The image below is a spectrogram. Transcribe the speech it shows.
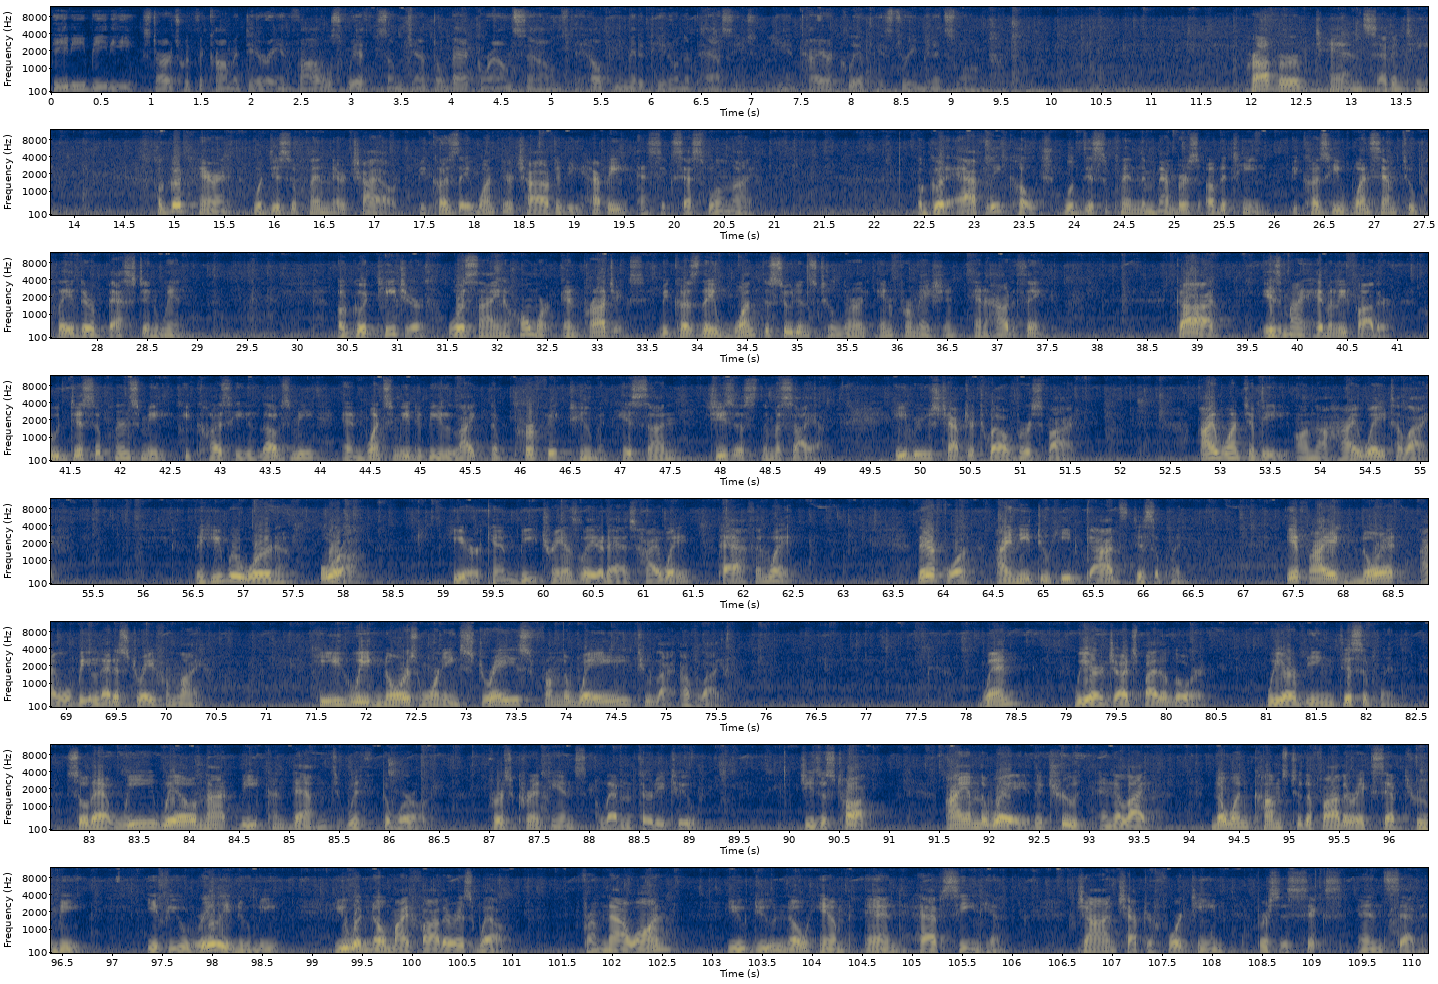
BDBD starts with the commentary and follows with some gentle background sounds to help you meditate on the passage. The entire clip is three minutes long. Proverb 10:17 A good parent would discipline their child because they want their child to be happy and successful in life. A good athlete coach will discipline the members of the team because he wants them to play their best and win. A good teacher will assign homework and projects because they want the students to learn information and how to think. God is my Heavenly Father who disciplines me because He loves me and wants me to be like the perfect human, His Son, Jesus the Messiah. Hebrews chapter 12, verse 5. I want to be on the highway to life. The Hebrew word ora here can be translated as highway, path, and way. Therefore, I need to heed God's discipline. If I ignore it, I will be led astray from life. He who ignores warning strays from the way to li- of life. When we are judged by the Lord, we are being disciplined so that we will not be condemned with the world. 1 Corinthians 11:32. Jesus taught, "I am the way, the truth, and the life. No one comes to the Father except through me. If you really knew me, you would know my Father as well. From now on, you do know him and have seen him." John chapter 14 verses 6 and 7.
